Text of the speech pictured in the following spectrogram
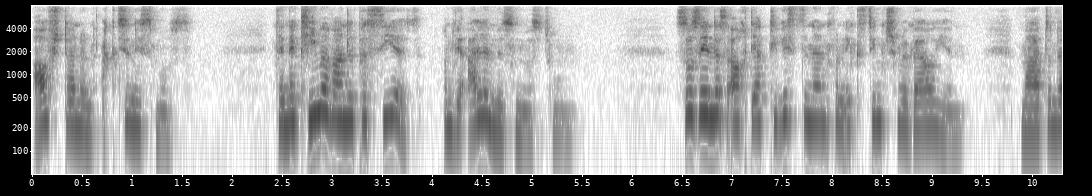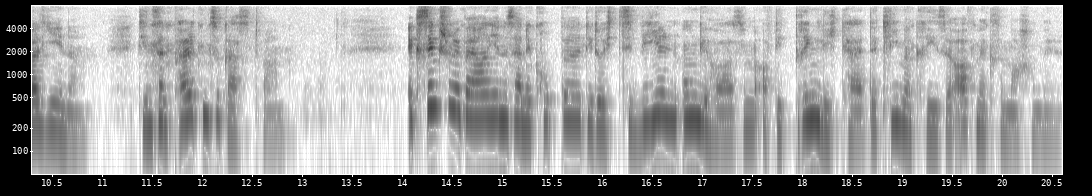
Aufstand und Aktionismus. Denn der Klimawandel passiert und wir alle müssen was tun. So sehen das auch die Aktivistinnen von Extinction Rebellion, Mart und Aljena, die in St. Pölten zu Gast waren. Extinction Rebellion ist eine Gruppe, die durch zivilen Ungehorsam auf die Dringlichkeit der Klimakrise aufmerksam machen will.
